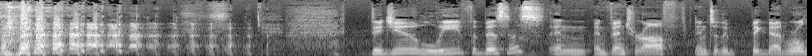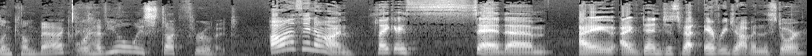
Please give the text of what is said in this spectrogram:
Did you leave the business and, and venture off into the big bad world and come back, or have you always stuck through it? Off and on. Like I said, um, I, I've done just about every job in the store.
